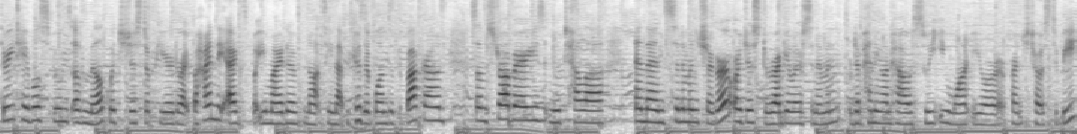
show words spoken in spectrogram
3 tablespoons of milk which just appeared right behind the eggs but you might have not seen that because it blends with the background, some strawberries, Nutella, and then cinnamon sugar or just regular cinnamon depending on how sweet you want your French toast to be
